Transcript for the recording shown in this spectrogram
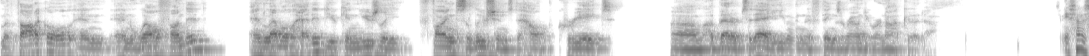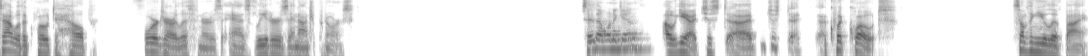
methodical and and well funded and level headed, you can usually find solutions to help create um, a better today, even if things around you are not good. You send us out with a quote to help forge our listeners as leaders and entrepreneurs? Say that one again. Oh yeah, just uh, just a, a quick quote. Something you live by.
